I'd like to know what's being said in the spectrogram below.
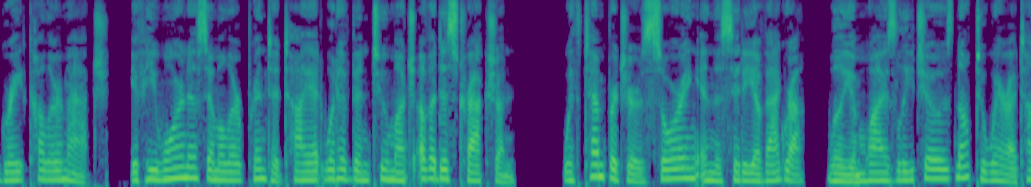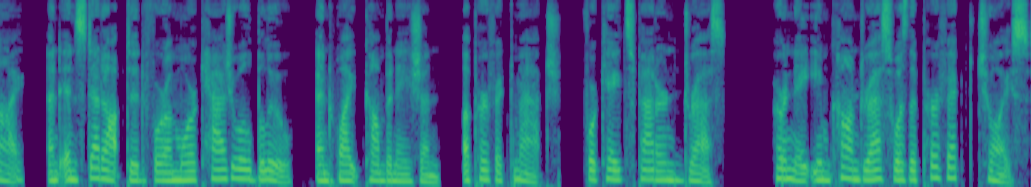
great color match. If he worn a similar printed tie it would have been too much of a distraction. With temperatures soaring in the city of Agra, William wisely chose not to wear a tie, and instead opted for a more casual blue and white combination, a perfect match for Kate's patterned dress. Her Naeem Khan dress was the perfect choice.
